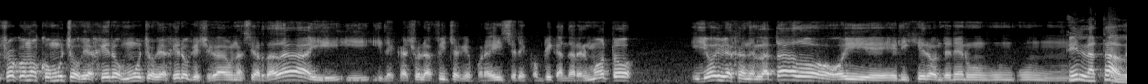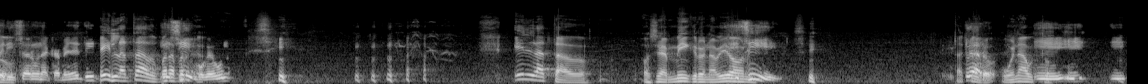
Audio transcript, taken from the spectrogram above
yo conozco muchos viajeros, muchos viajeros que llegaron a una cierta edad y, y- y les cayó la ficha que por ahí se les complica andar en moto. Y hoy viajan enlatados, hoy eh, eligieron tener un... un, un- Enlatado. una camionetita. Enlatado, para, sí, porque uno- Sí. Enlatado. O sea, en micro, en avión. y sí, Está claro. O en auto. Y, y- y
